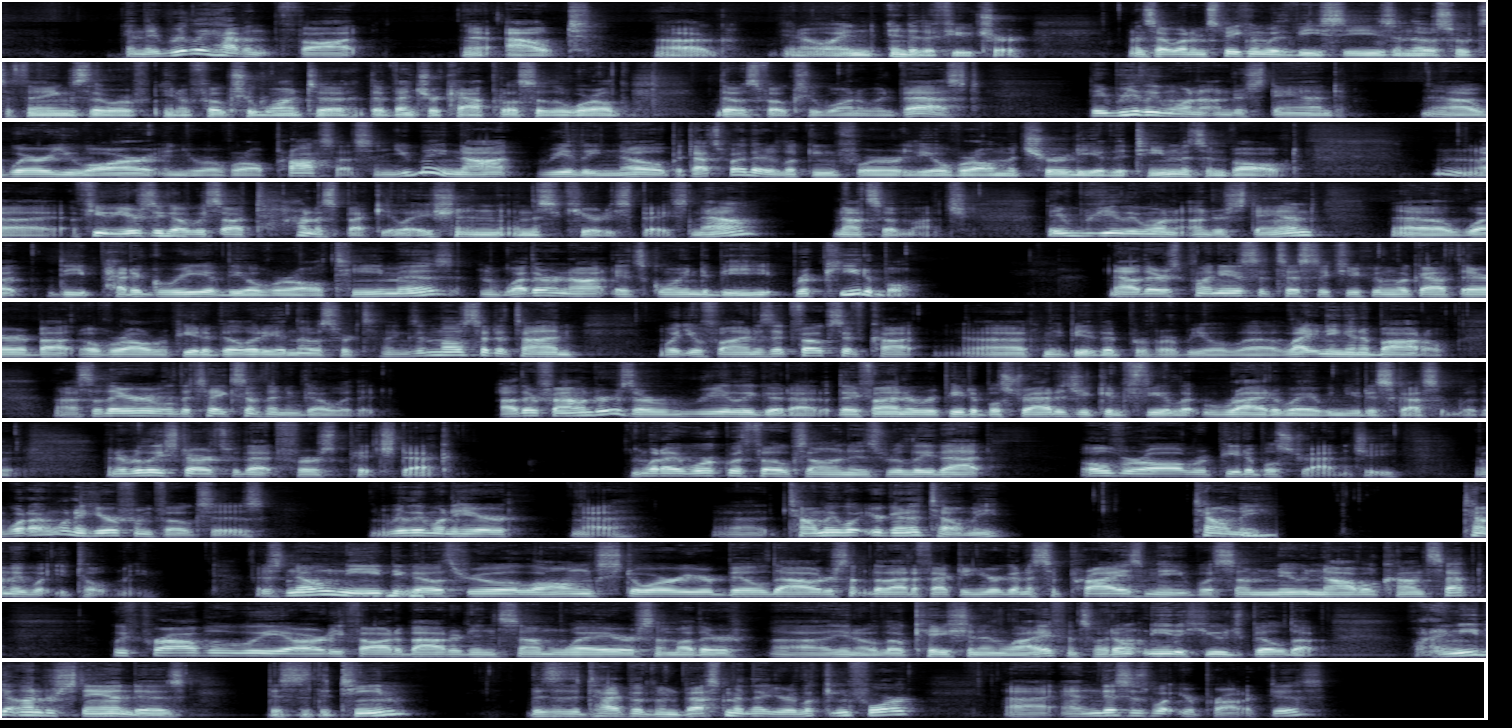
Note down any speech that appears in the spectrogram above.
and they really haven't thought uh, out, uh, you know, in, into the future. And so when I'm speaking with VCs and those sorts of things, there were you know folks who want to the venture capitalists of the world those folks who want to invest, they really want to understand uh, where you are in your overall process. And you may not really know, but that's why they're looking for the overall maturity of the team that's involved. Uh, a few years ago, we saw a ton of speculation in the security space. Now, not so much. They really want to understand uh, what the pedigree of the overall team is and whether or not it's going to be repeatable. Now, there's plenty of statistics you can look out there about overall repeatability and those sorts of things. And most of the time, what you'll find is that folks have caught uh, maybe the proverbial uh, lightning in a bottle. Uh, so they're able to take something and go with it. Other founders are really good at it. They find a repeatable strategy, you can feel it right away when you discuss it with it. And it really starts with that first pitch deck. What I work with folks on is really that overall repeatable strategy. And what I want to hear from folks is I really want to hear uh, uh, tell me what you're going to tell me. Tell me. Tell me what you told me. There's no need to mm-hmm. go through a long story or build out or something to that effect, and you're going to surprise me with some new novel concept. We've probably already thought about it in some way or some other, uh, you know, location in life, and so I don't need a huge build up. What I need to understand is this is the team, this is the type of investment that you're looking for, uh, and this is what your product is.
